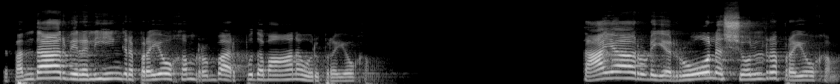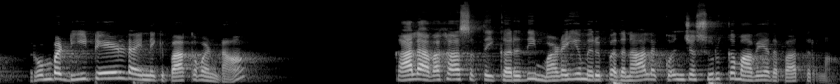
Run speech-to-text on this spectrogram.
இந்த பந்தார் விரலிங்கிற பிரயோகம் ரொம்ப அற்புதமான ஒரு பிரயோகம். தாயாருடைய ரோலை சொல்கிற பிரயோகம். ரொம்ப டீட்டெயில்டாக இன்றைக்கி பார்க்க வேண்டாம். கால அவகாசத்தை கருதி மழையும் இருப்பதனால் கொஞ்சம் சுருக்கமாகவே அதை பார்த்துடலாம்.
